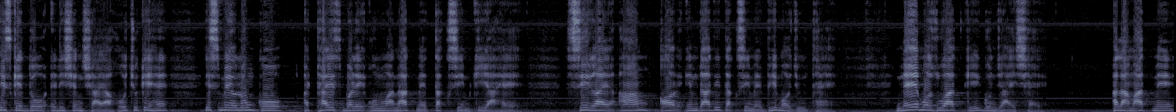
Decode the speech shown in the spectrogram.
इसके दो एडिशन शाया हो चुके हैं। इसमें उलूम को 28 बड़े उनवानात में तकसीम किया है। सीगाए आम और इमदादी तकसीमें भी मौजूद हैं। नए मौजूद की गुंजाइश है। अलामत में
